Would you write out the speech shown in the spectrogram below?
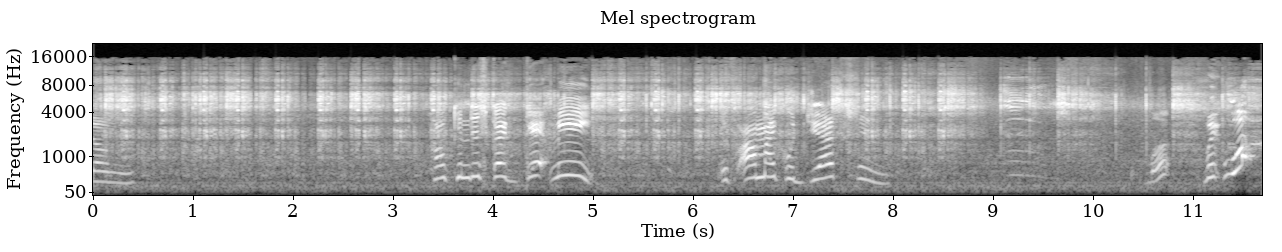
How can this guy get me? If I'm Michael Jackson. What? Wait, what?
